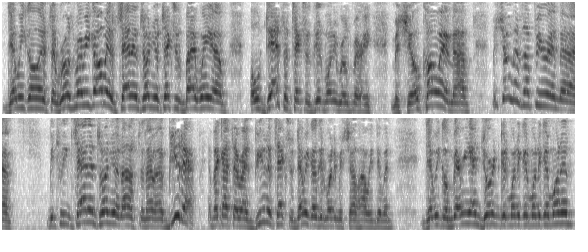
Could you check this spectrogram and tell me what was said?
There we go. It's the Rosemary Gomez, San Antonio, Texas, by way of Odessa, Texas. Good morning, Rosemary. Michelle Cohen. Um, Michelle lives up here in... Uh, between San Antonio and Austin. Uh, Buda, if I got that right. Buda, Texas. There we go. Good morning, Michelle. How we doing? There we go. Marianne Jordan. Good morning, good morning, good morning.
